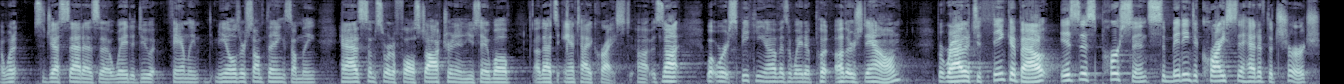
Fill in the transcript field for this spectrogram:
I want to suggest that as a way to do it family meals or something. Something has some sort of false doctrine, and you say, well, uh, that's antichrist. Uh, it's not what we're speaking of as a way to put others down, but rather to think about is this person submitting to Christ, the head of the church,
